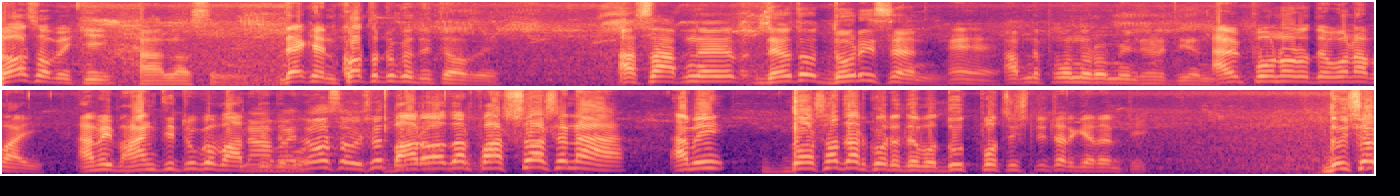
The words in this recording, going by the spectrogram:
লস হবে কি? হ্যাঁ লস হবে। দেখেন কতটুকু দিতে হবে। আচ্ছা আপনি যেহেতু দৌড়িছেন হ্যাঁ। আপনি পনেরো মিনিট দিয়ে আমি পনেরো দেবো না ভাই আমি ভাঙতিটুকু বাদ দিয়ে দেবো। বারো হাজার পাঁচশো আসে না আমি দশ হাজার করে দেবো দুধ পঁচিশ লিটার গ্যারান্টি দুইশো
